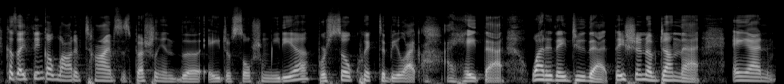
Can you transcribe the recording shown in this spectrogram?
Because I think a lot of times, especially in the age of social media, we're so quick to be like, oh, I hate that. Why did they do that? They shouldn't have done that. And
